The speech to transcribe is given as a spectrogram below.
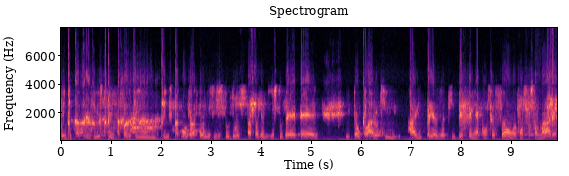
tem que estar tá previsto, quem está, quem, quem está contratando esses estudos, está fazendo esses estudos é a EPL. Então, claro que a empresa que detém a concessão, a concessionária,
